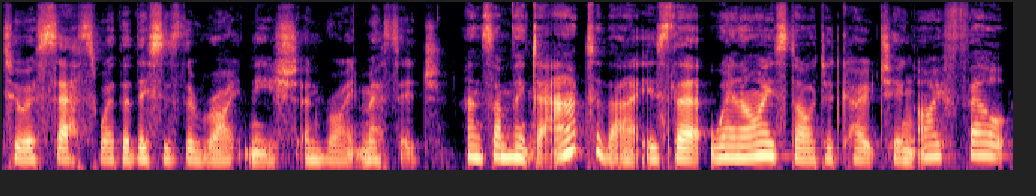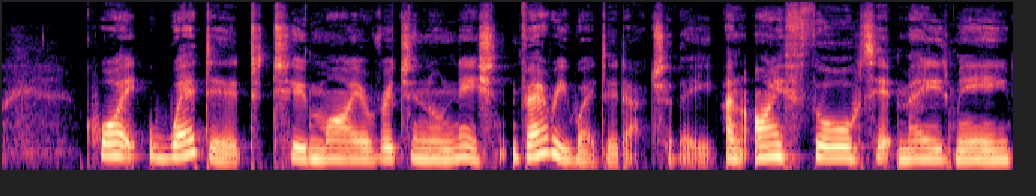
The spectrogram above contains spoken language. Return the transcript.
to assess whether this is the right niche and right message? And something to add to that is that when I started coaching, I felt quite wedded to my original niche, very wedded actually. And I thought it made me,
